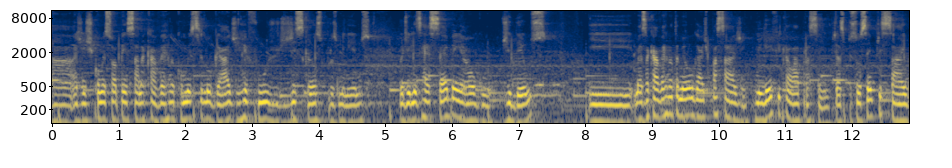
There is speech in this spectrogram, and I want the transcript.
a, a gente começou a pensar na caverna como esse lugar de refúgio, de descanso para os meninos, onde eles recebem algo de Deus. E mas a caverna também é um lugar de passagem. Ninguém fica lá para sempre. As pessoas sempre saem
